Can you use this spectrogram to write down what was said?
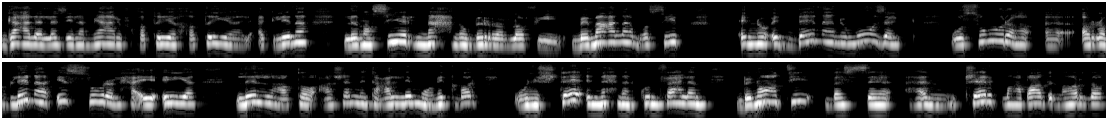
جعل الذي لم يعرف خطية خطية لأجلنا لنصير نحن بر الله فيه. بمعنى بسيط إنه إدانا نموذج وصورة قرب لنا إيه الصورة الحقيقية للعطاء عشان نتعلم ونكبر ونشتاق إن إحنا نكون فعلا بنعطي بس هنشارك مع بعض النهارده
